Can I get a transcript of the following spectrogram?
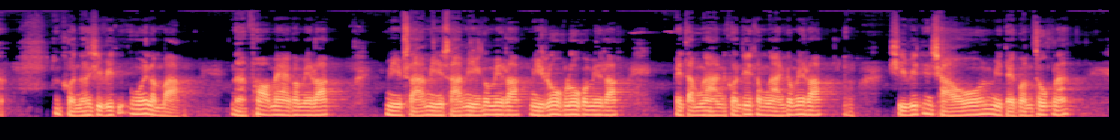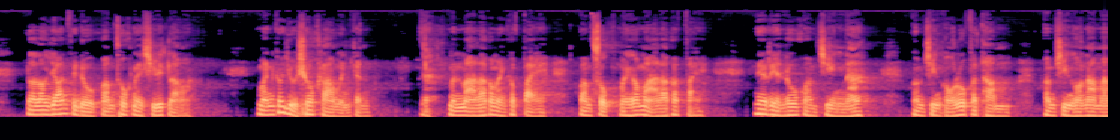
นะบางคนในชีวิตโอ้ยลำบากนะพ่อแม่ก็ไม่รัก มีสามีสามีก็ไม่รัก มีลูกลูกก็ไม่รัก ไปทำงานคนที่ทำงานก็ไม่รัก ชีวิตนี่เฉา มีแต่ความทุกข์นะ เราลองย้อนไปดูความทุกข์ในชีวิตเรา มันก็อยู่ชั่วคราวเหมือนกันนะมันมาแล้วก็มันก็ไป ความสุขมันก็มาแล้วก็ไป เนี่ยเรียนรู้ความจริงนะ ความจริงของรูปธรรม ความจริงของนาม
